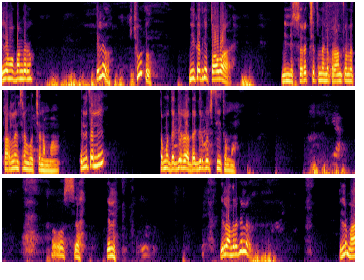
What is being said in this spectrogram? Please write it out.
ఇల్లమ్మా బంగారం. ఇల్లు చూడు నీకు అదిగే తోవా. నిన్ను సురక్షితమైన ప్రాంతంలో తరలించడానికి వచ్చానమ్మా. వెళ్ళి తల్లి. తమ్ము దగ్గర రా దగ్గరికి వచ్చి తీతమ్మా ఓ సార్ వెళ్ళి. ఇల్లు అందరికి వెళ్ళు ఇల్లుమా?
